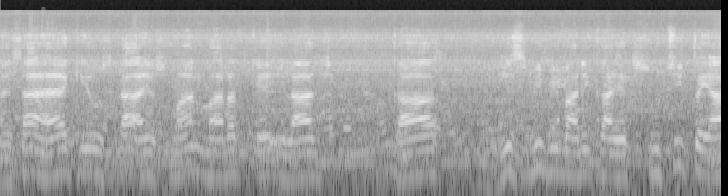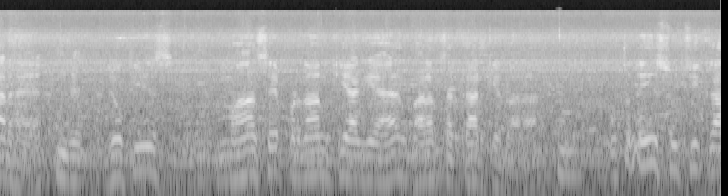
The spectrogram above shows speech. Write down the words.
ऐसा है कि उसका आयुष्मान भारत के इलाज का जिस भी बीमारी का एक सूची तैयार है जो। कि वहाँ से प्रदान किया गया है भारत सरकार के द्वारा। उतनी ही सूची का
